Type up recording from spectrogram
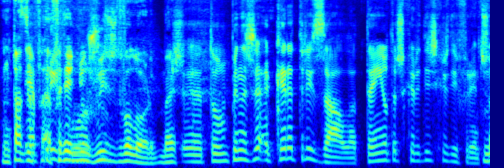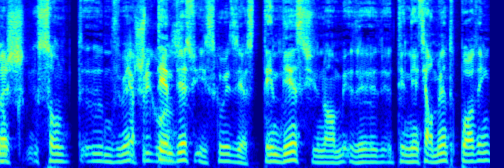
Não estás é a fazer nenhum juízo de valor, mas. Uh, estou apenas a caracterizá-la, tem outras características diferentes. Mas que... são uh, movimentos é tendenci... isso que eu ia dizer, tendencialmente, tendencialmente podem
